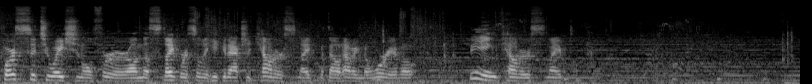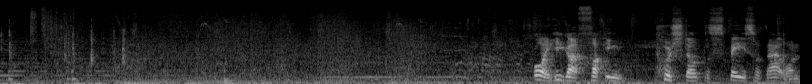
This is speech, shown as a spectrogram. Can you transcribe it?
Of course, situational for on the sniper so that he could actually counter-snipe without having to worry about being counter-sniped. Boy, he got fucking pushed out to space with that one.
